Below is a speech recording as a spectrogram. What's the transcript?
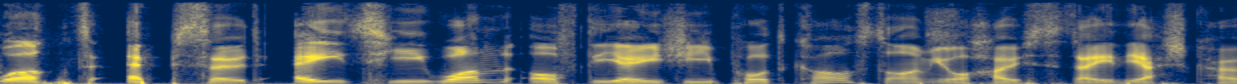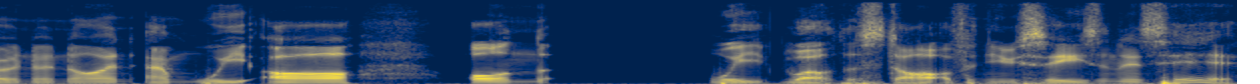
Welcome to episode 81 of the AG podcast. I'm your host today, the Ash Ashkona 9, and we are on we well the start of a new season is here.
